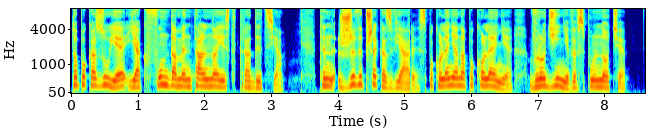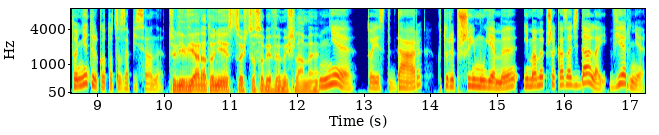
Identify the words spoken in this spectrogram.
To pokazuje, jak fundamentalna jest tradycja. Ten żywy przekaz wiary, z pokolenia na pokolenie, w rodzinie, we wspólnocie. To nie tylko to, co zapisane. Czyli wiara to nie jest coś, co sobie wymyślamy. Nie, to jest dar, który przyjmujemy i mamy przekazać dalej, wiernie.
